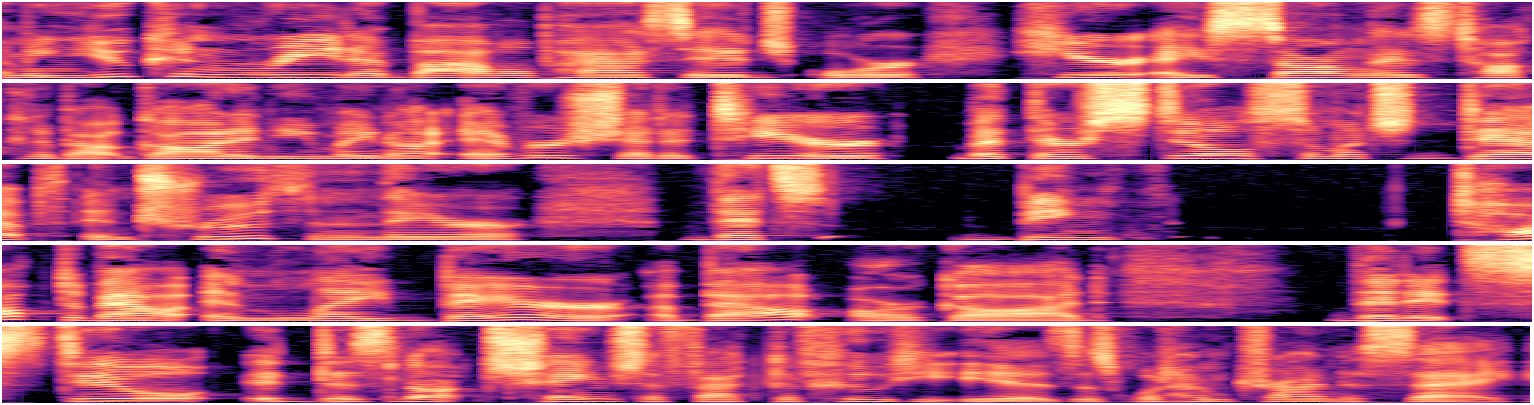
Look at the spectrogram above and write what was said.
I mean, you can read a Bible passage or hear a song that is talking about God, and you may not ever shed a tear, but there's still so much depth and truth in there that's being talked about and lay bare about our God that it still it does not change the fact of who he is is what I'm trying to say.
